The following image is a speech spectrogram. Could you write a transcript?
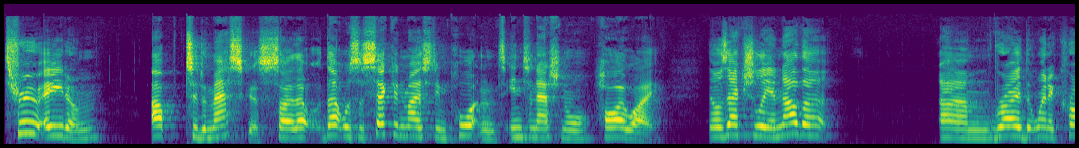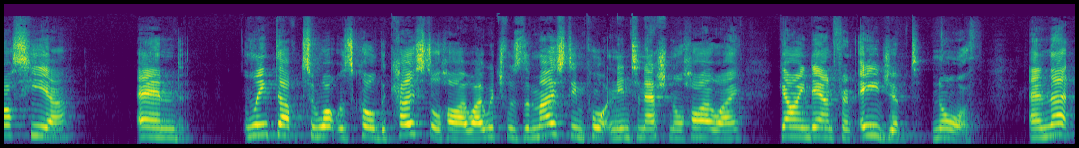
through Edom up to Damascus. So that, that was the second most important international highway. There was actually another um, road that went across here and linked up to what was called the Coastal Highway, which was the most important international highway going down from Egypt north. And that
